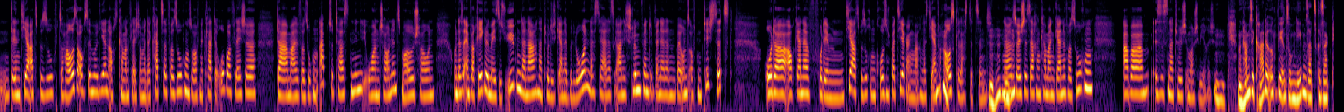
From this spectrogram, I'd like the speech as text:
den Tierarztbesuch zu Hause auch simulieren. Auch das kann man vielleicht auch mit der Katze versuchen, so auf eine glatte Oberfläche, da mal versuchen abzutasten, in die Ohren schauen, ins Maul schauen und das einfach regelmäßig üben. Danach natürlich gerne belohnen, dass er das gar nicht schlimm findet, wenn er dann bei uns auf dem Tisch sitzt. Oder auch gerne vor dem Tierarztbesuch einen großen Spaziergang machen, dass die einfach mhm. ausgelastet sind. Mhm, ne? Mhm. Solche Sachen kann man gerne versuchen aber es ist natürlich immer schwierig. Mhm. Nun haben Sie gerade irgendwie in so einem Nebensatz gesagt,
